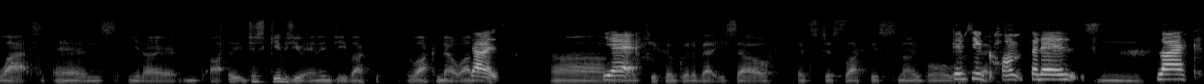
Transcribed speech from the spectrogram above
flat and you know it just gives you energy like like no other. does. Um, yeah. makes you feel good about yourself it's just like this snowball gives effect. you confidence. Mm. like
